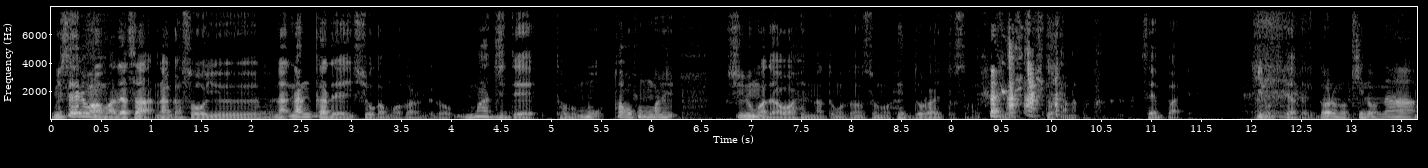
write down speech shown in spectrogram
ミサイルマンはまださなんかそういう、ななんかで一緒かもわからんけどマジで多分もう多分ほんまに死ぬまで会わへんなと思ったのはそのヘッドライトさんっていう人かな。先輩。昨日来てやったけど。俺も昨日な、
